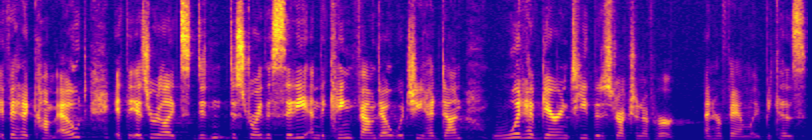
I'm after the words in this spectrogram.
if it had come out, if the Israelites didn't destroy the city and the king found out what she had done, would have guaranteed the destruction of her and her family. Because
